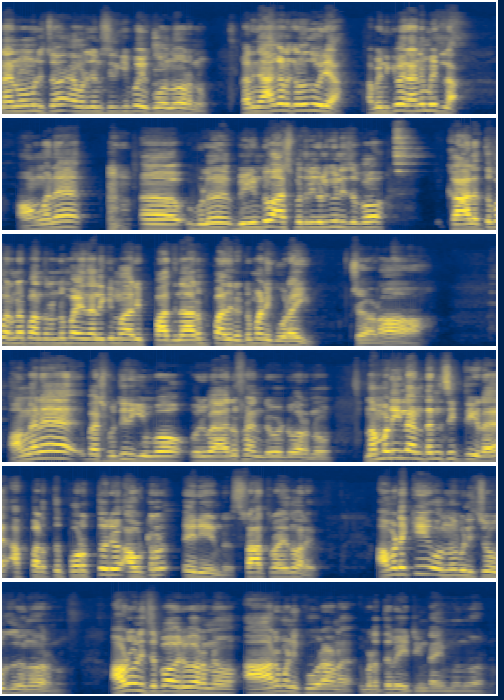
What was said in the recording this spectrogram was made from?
നയൻ വൺ വിളിച്ചോ? എമർജൻസിക്ക് പോയിക്കോ? എന്ന് പറഞ്ഞു. കാരണം ഞാൻ കിടക്കുന്നത് ദൂരെയാ. അപ്പം എനിക്ക് വരാനും പറ്റില്ല. അങ്ങനെ ഇവൾ വീണ്ടും ആശുപത്രികളിൽ വിളിച്ചപ്പോൾ കാലത്ത് പറഞ്ഞ പന്ത്രണ്ടും പതിനാലേക്ക് മാറി പതിനാറും പതിനെട്ടും മണിക്കൂറായി. ചേടാ. അങ്ങനെ വിഷമിച്ചിരിക്കുമ്പോൾ ഒരു വേറെ ഫ്രണ്ട് വേണ്ടി പറഞ്ഞു നമ്മുടെ ഈ ലണ്ടൻ സിറ്റിയുടെ അപ്പുറത്ത് പുറത്തൊരു ഔട്ടർ ഏരിയ ഉണ്ട് സ്ട്രാത്രോ എന്ന് പറയും. അവിടേക്ക് ഒന്ന് വിളിച്ചു നോക്കുക എന്ന് പറഞ്ഞു. അവിടെ വിളിച്ചപ്പോൾ അവർ പറഞ്ഞു ആറ് മണിക്കൂറാണ് ഇവിടുത്തെ വെയിറ്റിംഗ് ടൈം എന്ന് പറഞ്ഞു.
